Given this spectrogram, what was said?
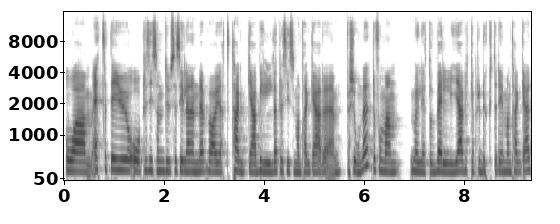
Och um, ett sätt är ju, och precis som du Cecilia nämnde, var ju att tagga bilder precis som man taggar eh, personer. Då får man möjlighet att välja vilka produkter det är man taggar.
